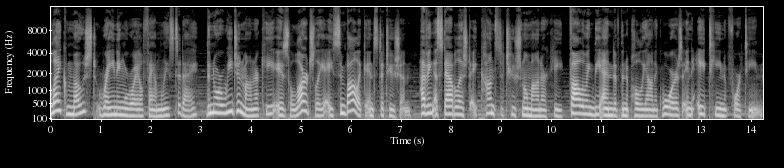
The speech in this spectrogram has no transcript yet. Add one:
Like most reigning royal families today, the Norwegian monarchy is largely a symbolic institution, having established a constitutional monarchy following the end of the Napoleonic Wars in 1814.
